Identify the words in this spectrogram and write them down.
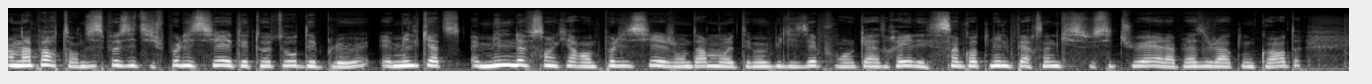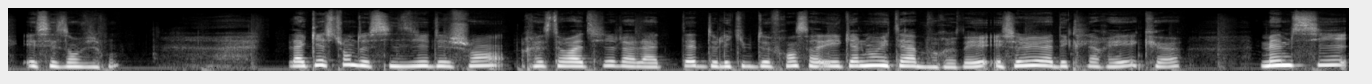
un important dispositif policier était autour des Bleus et 1400 et 1940 policiers et gendarmes ont été mobilisés pour encadrer les 50 000 personnes qui se situaient à la place de la Concorde et ses environs. La question de Didier Deschamps restera-t-il à la tête de l'équipe de France a également été abordée et celui a déclaré que même si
